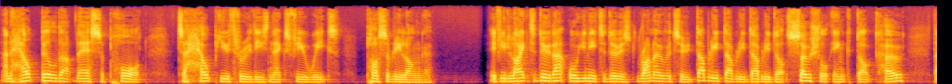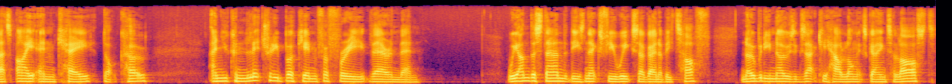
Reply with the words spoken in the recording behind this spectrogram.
and help build up their support to help you through these next few weeks, possibly longer. If you'd like to do that, all you need to do is run over to www.socialink.co. That's ink.co and you can literally book in for free there and then. We understand that these next few weeks are going to be tough. Nobody knows exactly how long it's going to last.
